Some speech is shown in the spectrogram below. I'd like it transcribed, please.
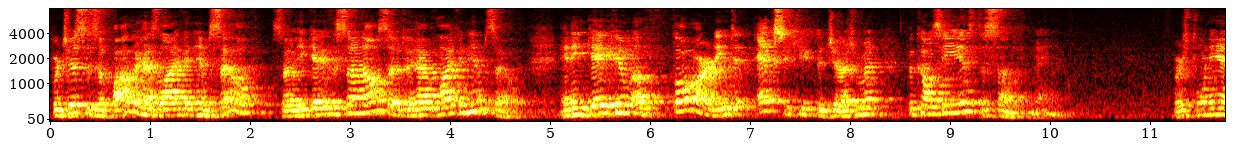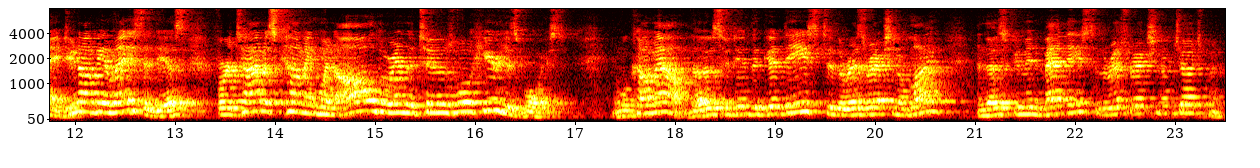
For just as the Father has life in himself, so he gave the Son also to have life in himself. And he gave him authority to execute the judgment because he is the Son of Man. Verse 28 Do not be amazed at this, for a time is coming when all who are in the tombs will hear his voice and will come out. Those who did the good deeds to the resurrection of life, and those who committed bad deeds to the resurrection of judgment.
